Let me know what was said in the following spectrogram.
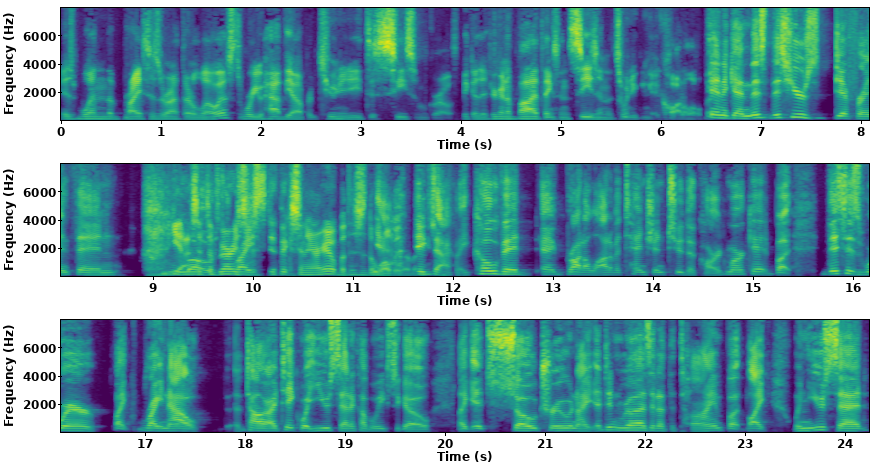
is when the prices are at their lowest, where you have the opportunity to see some growth. Because if you're going to buy things in season, it's when you can get caught a little bit. And again, this this year's different than yes, it's a very right. specific scenario, but this is the world we live in. exactly. COVID uh, brought a lot of attention to the card market, but this is where, like, right now, Tyler, I take what you said a couple weeks ago. Like, it's so true, and I, I didn't realize it at the time, but like when you said,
